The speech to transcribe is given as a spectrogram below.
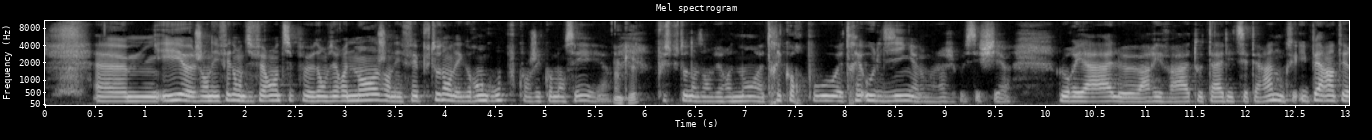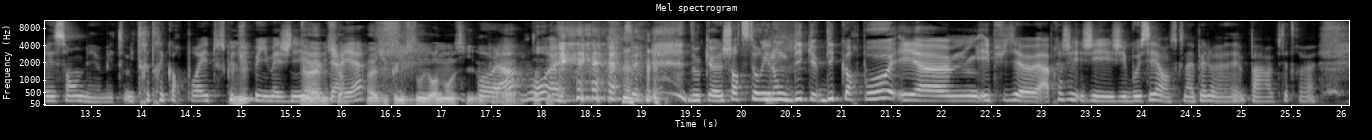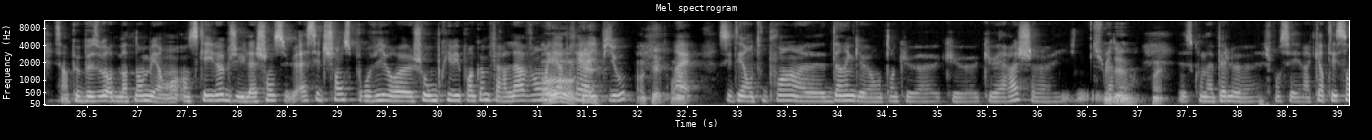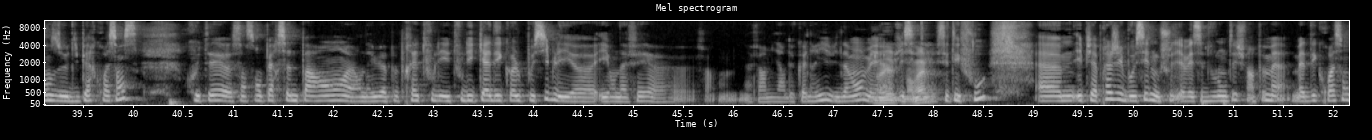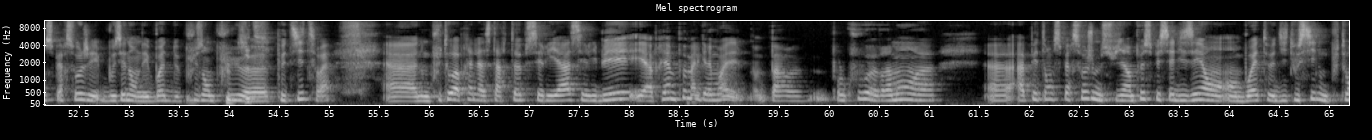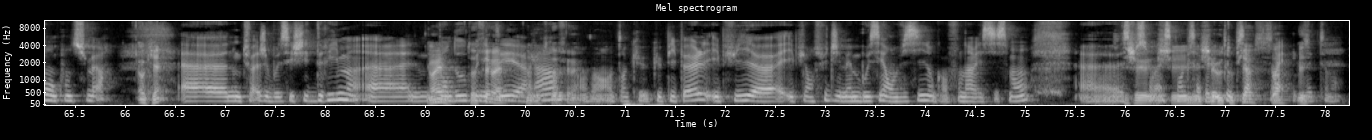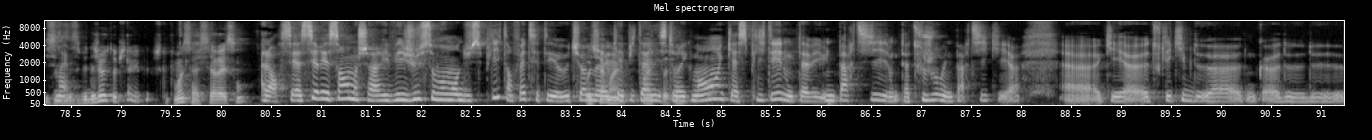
Euh, et euh, j'en ai fait dans différents types d'environnements. J'en ai fait plutôt dans des grands groupes quand j'ai commencé. Et, euh, Ok. plus plutôt dans des environnements euh, très corpo, euh, très holding. Donc, Voilà, j'ai bossé chez euh, L'Oréal, euh, Areva, Total, etc. Donc c'est hyper intéressant, mais, mais, mais très très corporate, tout ce que tu Mhm. peux imaginer Ouais, euh, derrière. Ouais, j'ai connu cet environnement aussi. donc, Voilà. euh, Bon, ouais. Donc euh, short story long, big big corpo et euh, et puis euh, après j'ai j'ai j'ai bossé en ce qu'on appelle euh, par peut-être euh, c'est un peu buzzword maintenant, mais en, en scale up j'ai eu la chance, j'ai eu assez de chance pour vivre euh, showroomprivé.com, faire l'avant et Oh, après ok. IPO. Ok, trop bien. Ouais, c'était en tout point dingue en tant que que, que RH. Tu. Ouais. ce qu'on appelle, je pense, c'est la quintessence de l'hypercroissance. Recruter euh, 500 personnes par an, on a eu à peu près tous les tous les cas d'école possibles et, euh, et on a fait, euh, enfin, on a fait un milliard de conneries évidemment, mais, Ouais, mais c'était fou. Euh, et puis après j'ai bossé, donc il y avait cette volonté, je fais un peu ma, ma décroissance perso. J'ai bossé dans des boîtes de plus en Plus euh, petites, ouais. Euh, donc plutôt après de la start-up série A, série B, et après un peu malgré moi, par pour le coup euh, vraiment. Euh, euh, appétence perso, je me suis un peu spécialisée en, en boîte D2C, donc plutôt en consumer. Ok. Euh, donc tu vois, j'ai bossé chez Dream, euh, Ouais, Bando connecté, ouais. voilà, ouais. en, en tant que, que people. Et puis euh, et puis ensuite j'ai même bossé en VC, donc en fonds d'investissement. Euh, chez- qui s'appelle Utopia, c'est ça? Ouais, Mais- exactement. Ça, Ouais. ça s'appelait déjà Utopia à l'époque? Parce que pour moi, c'est assez récent. Alors c'est assez récent. Moi, je suis arrivée juste au moment du split. En fait, c'était Eutium. Capital historiquement qui a splitté. Donc, tu avais une partie. Donc, tu as toujours une partie qui est euh, qui est euh, toute l'équipe de euh, donc euh, de, de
